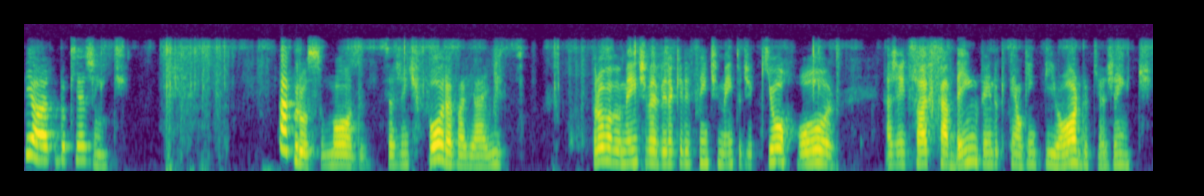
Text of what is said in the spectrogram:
pior do que a gente. A grosso modo, se a gente for avaliar isso, provavelmente vai ver aquele sentimento de que horror, a gente só vai ficar bem vendo que tem alguém pior do que a gente.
